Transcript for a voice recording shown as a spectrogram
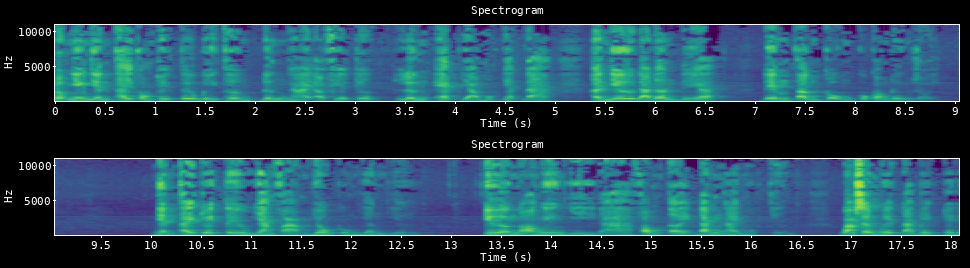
Đột nhiên nhìn thấy con tuyết tiêu bị thương đứng ngay ở phía trước, lưng ép vào một vách đá. Hình như đã đến địa điểm tận cùng của con đường rồi. Nhìn thấy tuyết tiêu Giang Phạm vô cùng giận dữ. Chưa ngó nghiêng gì đã phóng tới đánh ngay một chưởng. quan Sơn Nguyệt đã biết Tuyết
